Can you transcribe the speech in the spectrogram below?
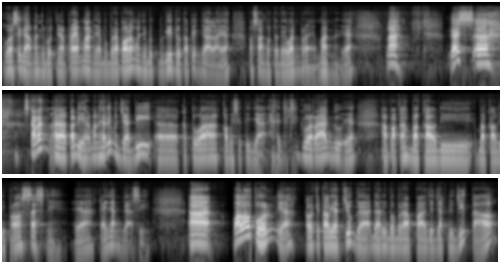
Gue sih nggak menyebutnya preman ya. Beberapa orang menyebut begitu, tapi enggak lah ya. Masa anggota dewan preman ya. Nah, Guys, uh, sekarang uh, tadi Herman Heri menjadi uh, ketua Komisi 3. Jadi gua ragu ya, apakah bakal di bakal diproses nih ya? Kayaknya enggak sih. Uh, walaupun ya, kalau kita lihat juga dari beberapa jejak digital,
